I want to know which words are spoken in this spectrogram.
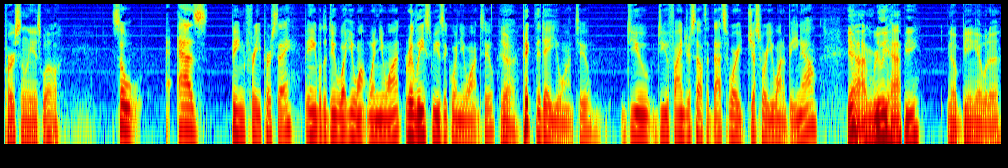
personally as well. so as being free per se, being able to do what you want when you want, release music when you want to, Yeah, pick the day you want to. Do you do you find yourself that that's where just where you want to be now? yeah. I'm really happy, you know, being able to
